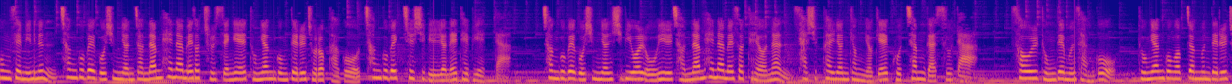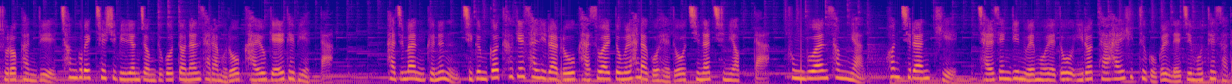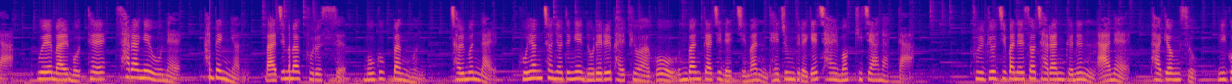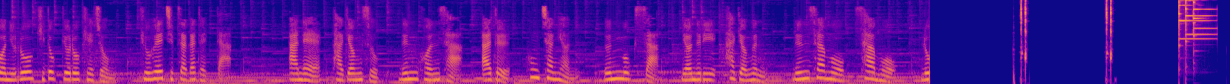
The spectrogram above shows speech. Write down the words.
홍세민은 1950년 전남 해남에서 출생해 동양공대를 졸업하고 1971년에 데뷔했다. 1950년 12월 5일 전남 해남에서 태어난 48년 경력의 고참 가수다. 서울 동대문 상고 동양공업 전문대를 졸업한 뒤 1971년 정두고 떠난 사람으로 가요계에 데뷔했다. 하지만 그는 지금껏 흑의 살리라로 가수 활동을 한다고 해도 지나침이 없다. 풍부한 성량, 훤칠한 키, 잘생긴 외모에도 이렇다 할 히트곡을 내지 못해서다. 왜 말 못해, 사랑의 운해, 한백년, 마지막 브루스, 모국 방문, 젊은 날, 고향 처녀 등의 노래를 발표하고 음반까지 냈지만 대중들에게 잘 먹히지 않았다. 불교 집안에서 자란 그는 아내, 박영숙, 위권유로 기독교로 개종, 교회 집사가 됐다. 아내, 박영숙, 는 권사, 아들, 홍창현, 은 목사, 며느리, 하경은, 는 사모, 사모,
